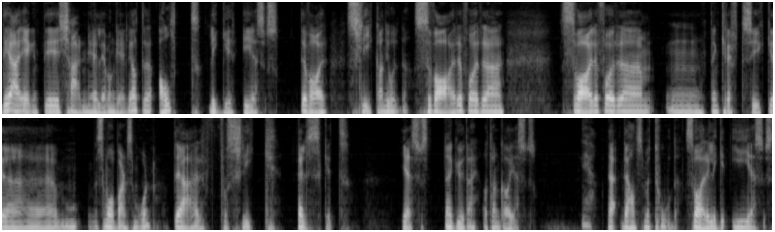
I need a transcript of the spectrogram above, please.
det er egentlig kjernen i hele evangeliet, at eh, alt ligger i Jesus. Det var slik han gjorde det. Svaret for, eh, Svaret for uh, den kreftsyke uh, småbarnsmoren, det er for slik elsket Jesus, det er Gud deg, at han ga Jesus. Ja. Det, er, det er hans metode. Svaret ligger i Jesus,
